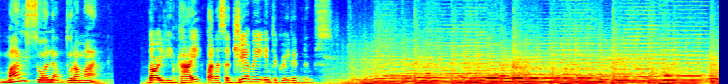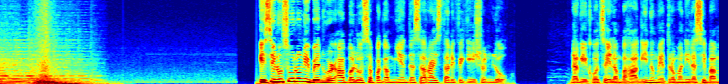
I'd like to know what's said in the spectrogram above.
Marisol Abduraman, Darlene Kai para sa GMA Integrated News. Isinusulong ni Benhur Abalos sa pag-amyenda sa rice tarification law. Nag-ikot sa ilang bahagi ng Metro Manila si Bam.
